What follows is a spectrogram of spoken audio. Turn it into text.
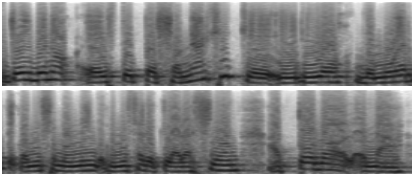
Entonces, bueno, este personaje que hirió de muerte con ese momento, con esa declaración a toda la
